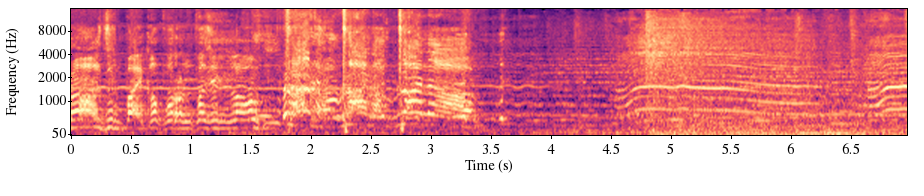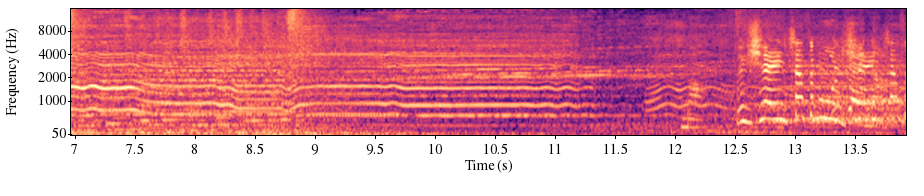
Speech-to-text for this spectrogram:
अजून बायका पोरांपासून लांब लांब. एकशे ऐंशीचा मुलगा आहे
